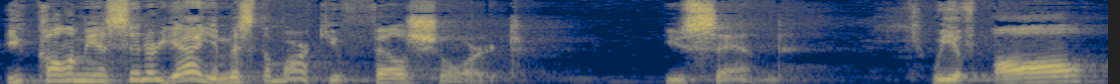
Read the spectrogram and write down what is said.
You calling me a sinner? Yeah, you missed the mark. You fell short. You sinned. We have all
